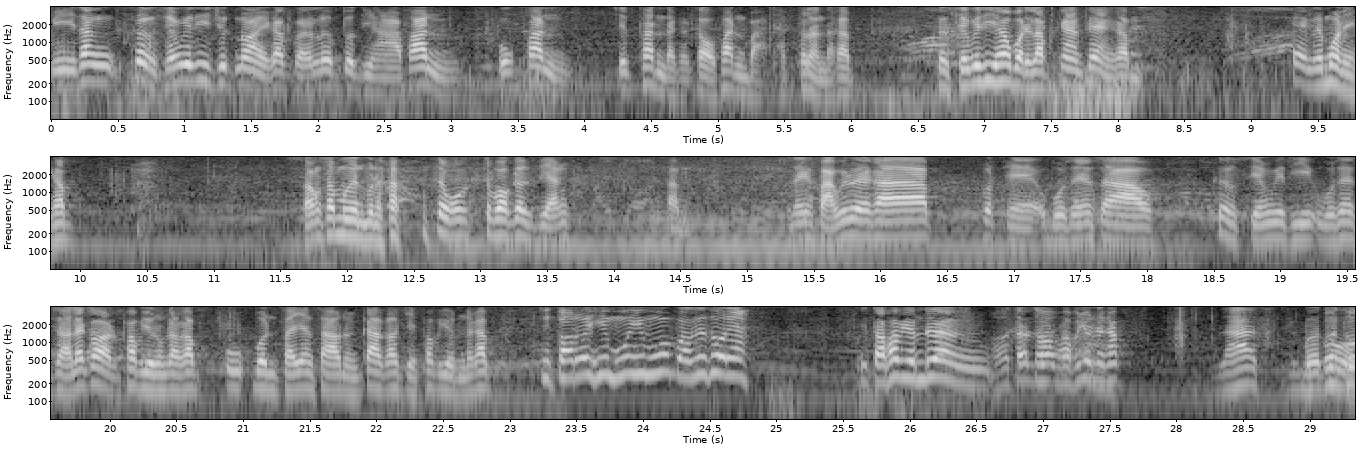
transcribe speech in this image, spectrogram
มีมีทั้งเครื่องเสียงเวทีชุดน้อยครับก็เริ่มต้นที่หาพันหกพันเจ็ดพันแล้วก็เก้าพันบาทครับเท่านั้นนะครับ เครื่องเสียงเวทีเขาบริรับงานแพงครับ แพงได้หมดนี่ครับสองสามหมื่นบนครับเฉพาะเฉพาะเครื่องเสียงครับในฝากไว้ด้วยนะครับรถแห่อุโบสถยันซาวด์เครื่องเสียงเวทีอุโบสถยันซาวด์และก็ภาพยนตร์ของเราครับอุบลสายยันซาวหนึ่งเก้าเก้าเจ็ดภาพยนตร์นะครับติดต่อด้วยฮิมูฮิมูบอกเรื่องโทษเนี่ยติดต่อภาพยนตร์เรื่องอ๋อตัดต่อภาพยนตร์นะครับนะฮะเบอร์โทร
